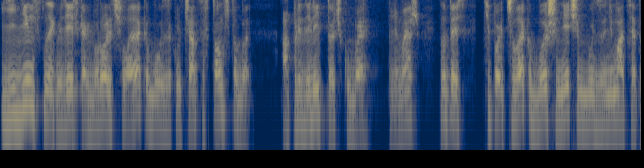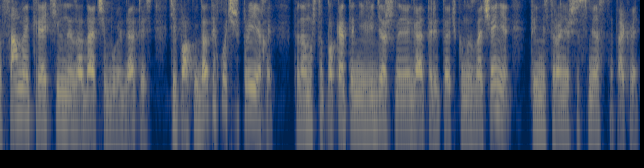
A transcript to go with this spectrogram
Единственное, здесь как бы роль человека будет заключаться в том, чтобы определить точку Б понимаешь? Ну, то есть, типа, человеку больше нечем будет заниматься. Это самая креативная задача будет, да? То есть, типа, а куда ты хочешь приехать? Потому что пока ты не ведешь в навигаторе точку назначения, ты не стронешься с места, так ведь?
